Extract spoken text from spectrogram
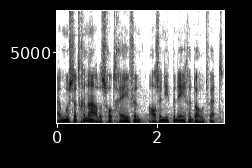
en moest het genadeschot geven als hij niet meteen gedood werd.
